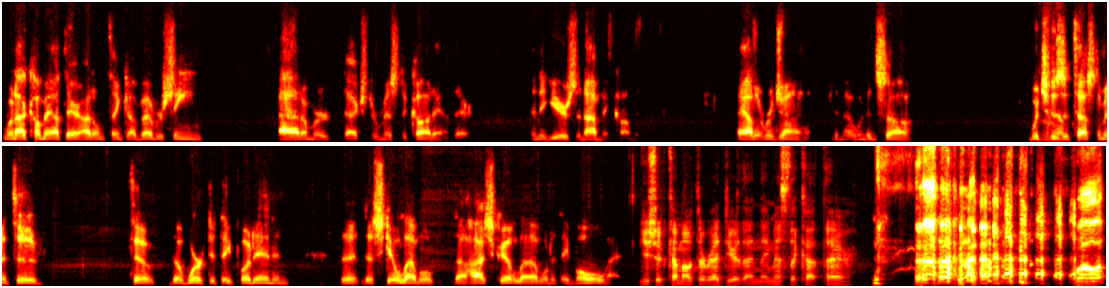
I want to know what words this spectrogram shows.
when I come out there, I don't think I've ever seen Adam or Dexter miss a cut out there in the years that I've been coming out at Regina. You know, and it's uh, which is a testament to to the work that they put in and the the skill level, the high skill level that they bowl at. You should come out to Red Deer then. They missed the cut there. well,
